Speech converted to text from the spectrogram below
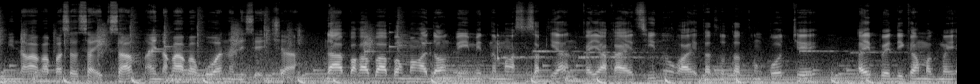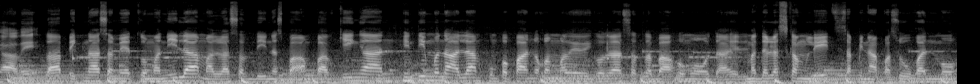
hindi nakakapasa sa exam ay nakakakuha ng lisensya. Napakababang mga down payment ng mga sasakyan. Kaya kahit sino, kahit tatlo-tatlong kotse, ay pwede kang magmay-ari. Traffic na sa Metro Manila, malasardinas pa ang parkingan. Hindi mo na alam kung paano ka mariregular sa trabaho mo dahil madalas kang late sa pinapasukan mo.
